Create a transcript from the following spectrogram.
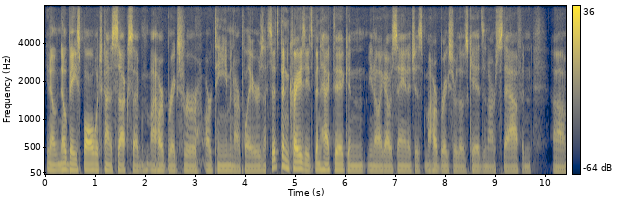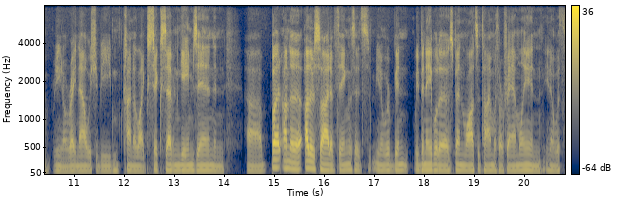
you know, no baseball, which kind of sucks. I, my heart breaks for our team and our players. So it's been crazy. It's been hectic, and you know, like I was saying, it just my heart breaks for those kids and our staff. And uh, you know, right now we should be kind of like six, seven games in, and uh, but on the other side of things, it's you know we've been we've been able to spend lots of time with our family and you know with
